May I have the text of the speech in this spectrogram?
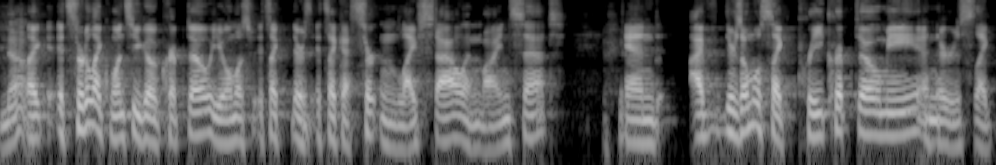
No. Like it's sort of like once you go crypto, you almost it's like there's it's like a certain lifestyle and mindset. And I've there's almost like pre-crypto me and there's like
